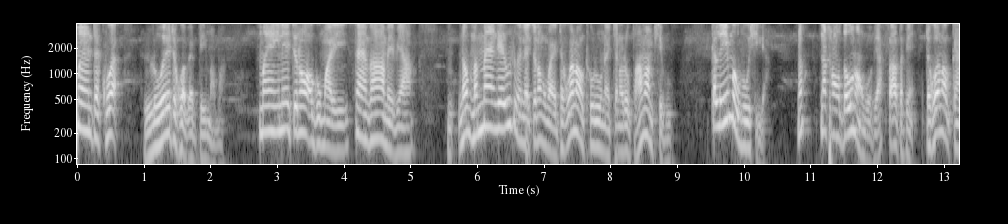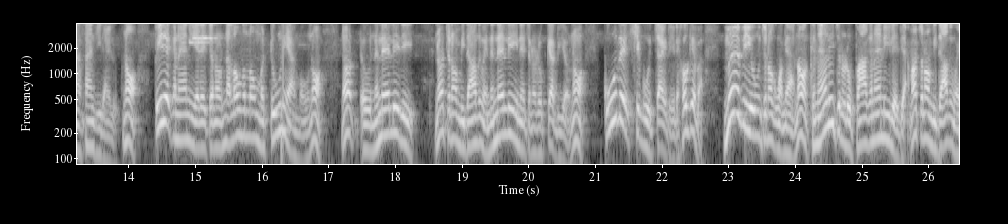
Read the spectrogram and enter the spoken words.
မှန်တစ်ခွက်လွဲတစ်ခွက်ပဲပေးမှာပါမှန်ရင်လည်းကျွန်တော်အကူမတွေစံစားရမယ်ဗျာနော်မမှန်ခဲ့ဘူးဆိုရင်လည်းကျွန်တော်အကူမတွေတစ်ခွက်လောက်ထိုးလို့နဲ့ကျွန်တော်တို့ဘာမှမဖြစ်ဘူးကလေးမဟုတ်ဘူးရှိတာ နော်2000 3000ပေါ့ဗျာစားသဖြင့်တကွက်လောက်ကန်ဆန်းကြည့်လိုက်လို့နော်ပြီးတဲ့ကနန်းကြီးရတယ်ကျွန်တော်နှလုံးသလုံးမတူးနေရမဟုတ်နော်နော်ဟိုနည်းနည်းလေးတွေ နော်ကျွန်တော်မိသားစုပဲနည်းနည်းလေးနဲ့ကျွန်တော်တို့ကတ်ပြီးတော့နော်68ကိုကြိုက်တယ်ဟုတ်ကဲ့ပါမဲ့ပြီးအောင်ကျွန်တော်ကပါဗျာနော်ကနန်းလေးကျွန်တော်တို့ဘာကနန်းလေးလေဗျာနော်ကျွန်တော်မိသားစုပဲ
